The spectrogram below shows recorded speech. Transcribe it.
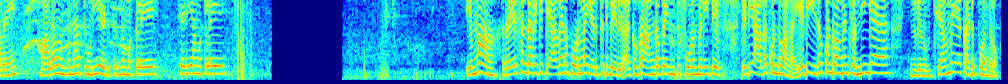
வரேன். மழை வந்துன்னா துணியை எடுத்துருங்க மக்களே. சரியா மக்களே? ஏம்மா ரேஷன் கடைக்கு தேவையான பொருள்லாம் எடுத்துகிட்டு போயிரு. அதுக்கப்புறம் அங்கே போயிட்டு ஃபோன் பண்ணிட்டு எடி அதை கொண்டு வாங்க. எடி இதை கொண்டு வாங்கன்னு சொன்னீங்க. எங்களுக்கு செம்மையாக கடுப்பு வந்துடும்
